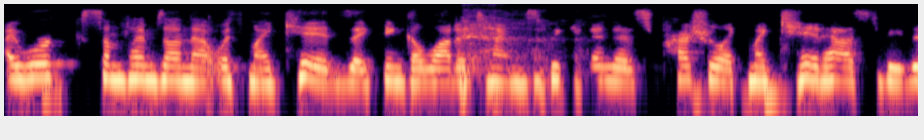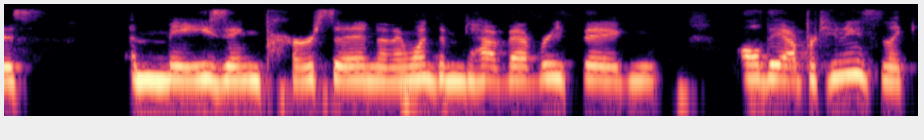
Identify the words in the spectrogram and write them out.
I work sometimes on that with my kids. I think a lot of times we get into this pressure like my kid has to be this amazing person, and I want them to have everything, all the opportunities. Like,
